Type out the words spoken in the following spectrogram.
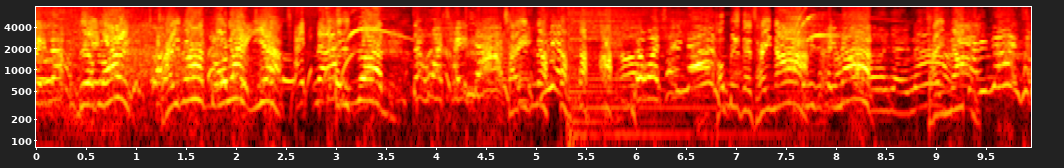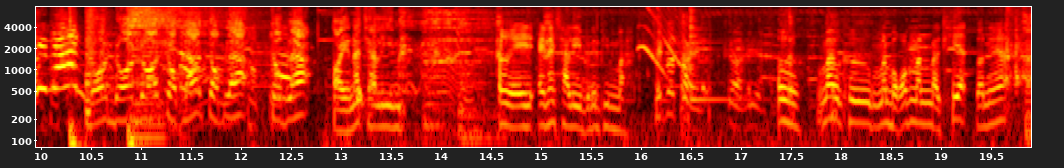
ชัยนาทเรียบร้อยชัยนาทโดนไล่เหี้ยชัยนาทชัยนาทจังหวัดชัยนาทชัยนาทจังหวัดชัยนาทเขามีแต่ชัยนาทไม่ใช่ชัยนาทเออชัยนาทชัยนาทชัยนาทชัยนาทโดนโดนโดนจบแล้วจบแล้วจบแล้วต่อยนัชชาลีไหมเออไอ้ไอ้นัชชาลีไม่ได้พิมพ์มาคิดว่าต่อยก่อนพี่เออไม่คือมันบอกว่ามันแบบเครียดตอนเนี้ยเอ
